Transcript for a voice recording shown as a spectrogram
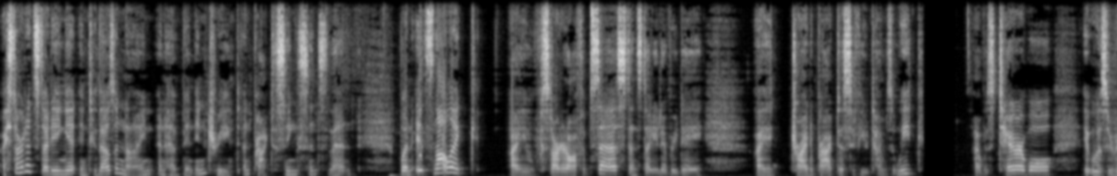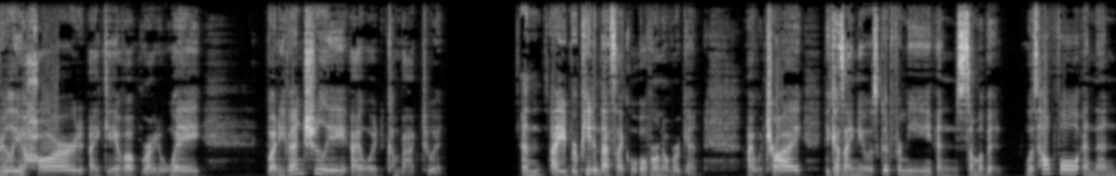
I started studying it in 2009 and have been intrigued and practicing since then. But it's not like I started off obsessed and studied every day. I tried to practice a few times a week. I was terrible. It was really hard. I gave up right away. But eventually I would come back to it. And I repeated that cycle over and over again. I would try because I knew it was good for me and some of it was helpful and then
